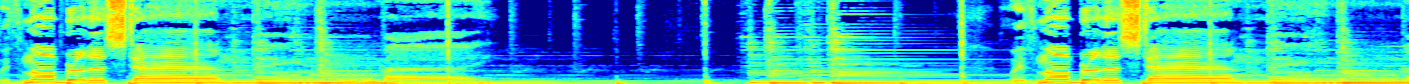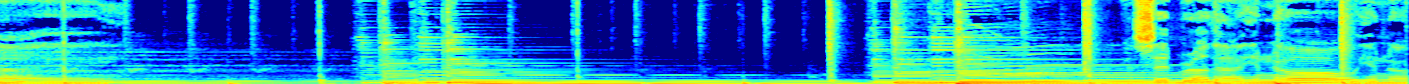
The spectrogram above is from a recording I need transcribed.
With my brother standing by. With my brother standing by. I said, brother, you know, you know,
